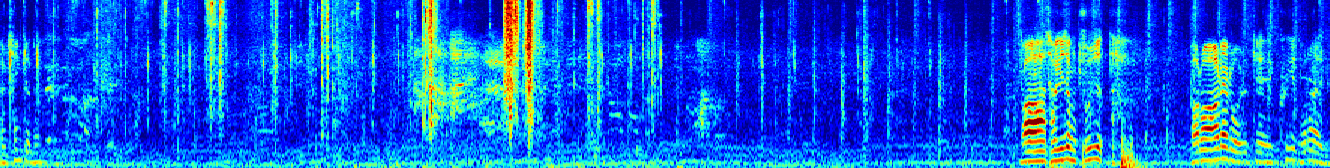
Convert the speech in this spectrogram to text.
잘 챙겨놔. 아 자기장 조졌다. 바로 아래로 이렇게 크게 돌아야 돼.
